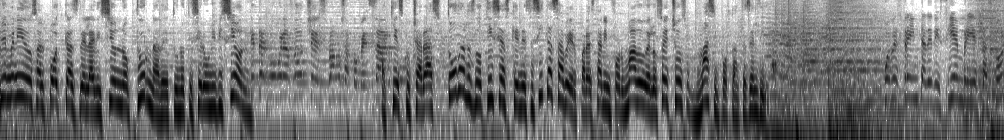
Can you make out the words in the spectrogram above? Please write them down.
Bienvenidos al podcast de la edición nocturna de tu noticiero Univisión. ¿Qué tal? Muy buenas noches. Vamos a comenzar. Aquí escucharás todas las noticias que necesitas saber para estar informado de los hechos más importantes del día. Jueves 30 de diciembre y estas son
